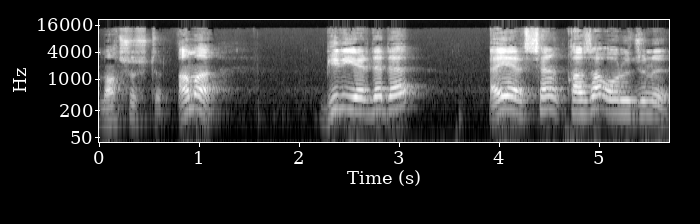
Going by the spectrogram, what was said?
mahsustur. Ama bir yerde de eğer sen kaza orucunu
